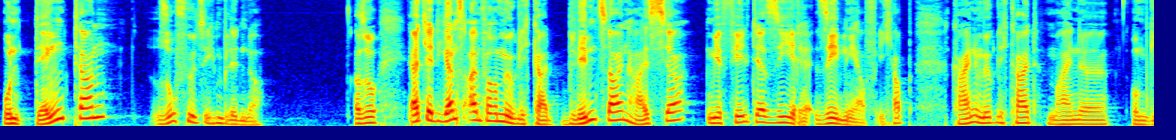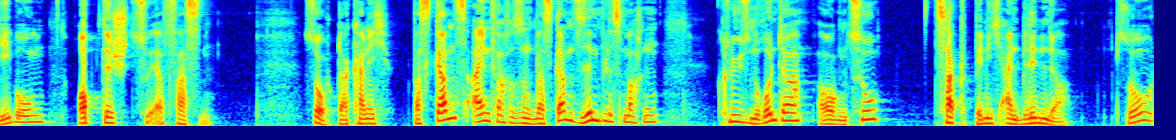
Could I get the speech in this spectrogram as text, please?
und denkt dann, so fühlt sich ein Blinder. Also er hat ja die ganz einfache Möglichkeit. Blind sein heißt ja, mir fehlt der Seh Sehnerv. Ich habe keine Möglichkeit, meine Umgebung optisch zu erfassen. So, da kann ich was ganz Einfaches und was ganz Simples machen. Klüsen runter, Augen zu, zack, bin ich ein Blinder. So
